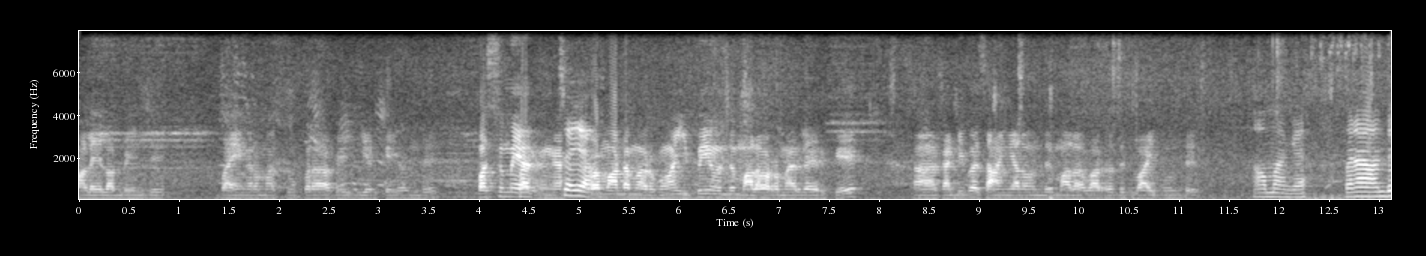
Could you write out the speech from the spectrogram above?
மழையெல்லாம் பெஞ்சு பயங்கரமாக சூப்பராக அப்படியே இயற்கை வந்து பசுமையாக இருக்குங்க. பச்சையா. பிரம்மாண்டமாக இருக்கும். இப்பயும் வந்து மழை வர்ற மாதிரி தான் இருக்குது கண்டிப்பாக சாயங்காலம் வந்து மழை வர்றதுக்கு வாய்ப்பு உண்டு. ஆமாங்க. இப்போ நான் வந்து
